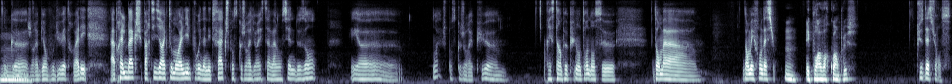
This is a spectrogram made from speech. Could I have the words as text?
Donc, Hmm. euh, j'aurais bien voulu être, allez, après le bac, je suis partie directement à Lille pour une année de fac. Je pense que j'aurais dû rester à Valenciennes deux ans. Et, euh, ouais, je pense que j'aurais pu rester un peu plus longtemps dans ce, dans ma, dans mes fondations. Hmm. Et pour avoir quoi en plus? Plus d'assurance.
